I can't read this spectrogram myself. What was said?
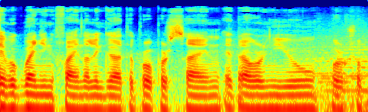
iBookBinding finally got a proper sign at our new workshop.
